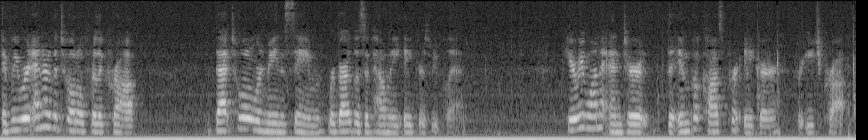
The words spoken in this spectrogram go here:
If we were to enter the total for the crop, that total would remain the same regardless of how many acres we plant. Here we want to enter the input cost per acre for each crop.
